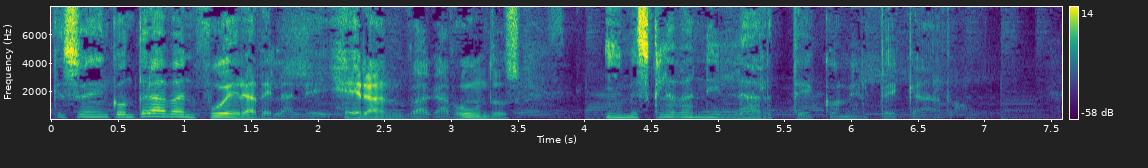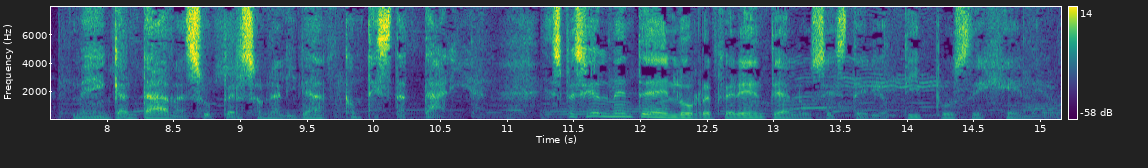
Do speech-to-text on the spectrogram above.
que se encontraban fuera de la ley, eran vagabundos y mezclaban el arte con el pecado. Me encantaba su personalidad contestataria, especialmente en lo referente a los estereotipos de género.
